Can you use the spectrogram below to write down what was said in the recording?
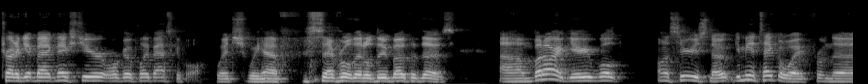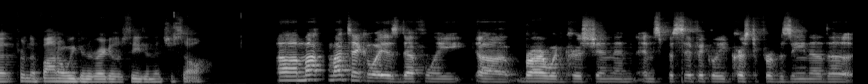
try to get back next year or go play basketball, which we have several that'll do both of those. Um, but all right, Gary. Well, on a serious note, give me a takeaway from the from the final week of the regular season that you saw. Uh, my, my takeaway is definitely uh, Briarwood Christian and, and specifically Christopher Vizina, the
